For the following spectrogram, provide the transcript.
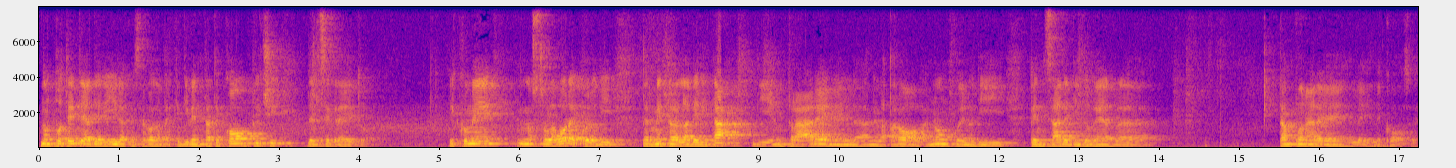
Non potete aderire a questa cosa perché diventate complici del segreto e come il nostro lavoro è quello di permettere alla verità di entrare nel, nella parola, non quello di pensare di dover eh, tamponare le, le cose.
